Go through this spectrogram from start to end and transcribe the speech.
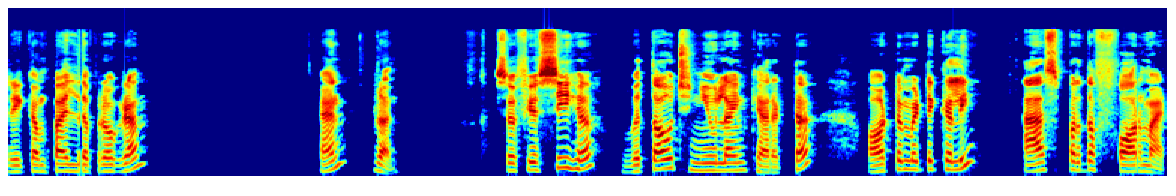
recompile the program and run. So if you see here, without new line character, automatically as per the format,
